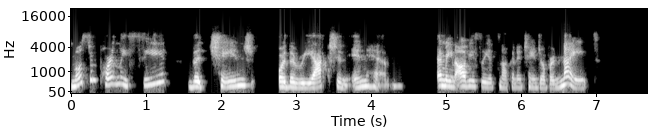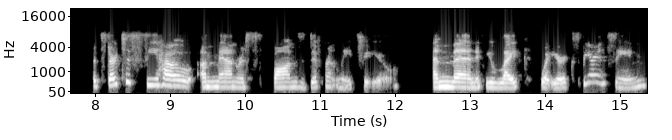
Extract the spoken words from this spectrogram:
most importantly, see the change or the reaction in him. I mean, obviously, it's not going to change overnight, but start to see how a man responds differently to you. And then if you like what you're experiencing,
